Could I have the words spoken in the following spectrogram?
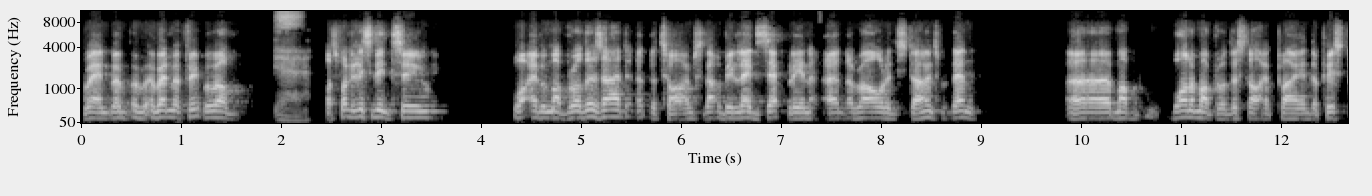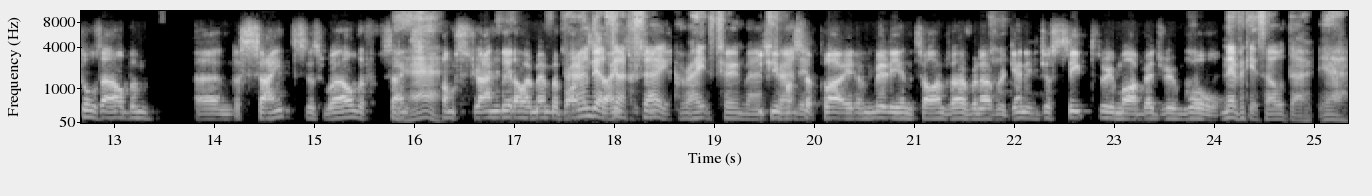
When, when, when we're, fit- well, Yeah. I was probably listening to whatever my brothers had at the time. So that would be Led Zeppelin and the Rolling Stones. But then uh, my one of my brothers started playing the Pistols album and the Saints as well. The Saints, Yeah. I'm Stranded. I remember by the Stranded, I was going to say, great tune, man. which he must have played a million times over and over again. It just seeped through my bedroom wall. Never gets old though. Yeah.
